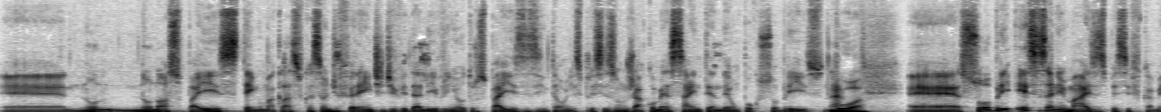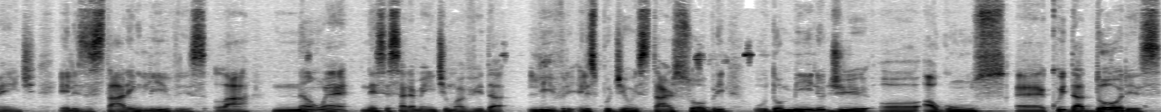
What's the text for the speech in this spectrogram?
é, no, no, nosso país tem uma classificação diferente de vida livre em outros países, então eles precisam já começar a entender um pouco sobre isso. Né? Boa. É, sobre esses animais especificamente, eles estarem livres lá não é necessariamente uma vida livre. Eles podiam estar sobre o domínio de ó, alguns é, cuidadores,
